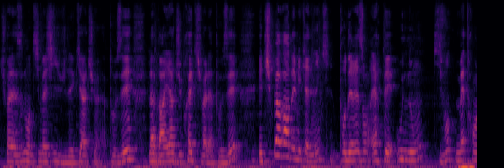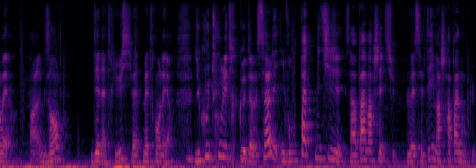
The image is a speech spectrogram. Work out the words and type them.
Tu vois la zone anti-magie du DK, tu vas la poser, la barrière du prêtre, tu vas la poser, et tu peux avoir des mécaniques, pour des raisons RP ou non, qui vont te mettre en l'air. Par exemple, Denatrius, il va te mettre en l'air. Du coup, tous les trucs que t'as au sol, ils vont pas te mitiger, ça va pas marcher dessus. Le SLT, il marchera pas non plus.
